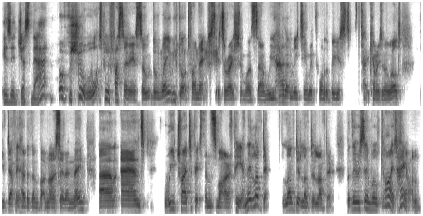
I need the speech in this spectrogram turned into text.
Is it just that? Oh for sure. Well what's been fascinating is so the way we got to our next iteration was um, we had a meeting with one of the biggest tech companies in the world. You've definitely heard of them but i'm not going to say their name. Um, and we tried to pitch them the smart rfp and they loved it. Loved it loved it loved it. But they were saying well guys hang on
